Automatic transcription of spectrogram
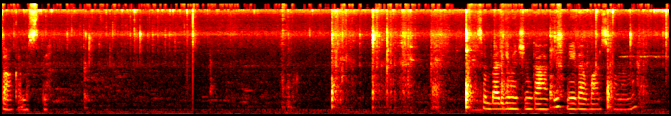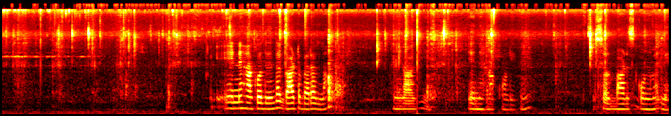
ಸಾಕು ಅನ್ನಿಸ್ತೆ ಸ್ವಲ್ಪ ಬ್ಯಾಡಿಗೆ ಮೆಣಸಿನ್ಕಾಯಿ ಹಾಕಿ ನೀಟಾಗಿ ಬಾಡಿಸ್ಕೊಳ್ಳೋಣ. ಎಣ್ಣೆ ಹಾಕೋದ್ರಿಂದ ಘಾಟ್ ಬರಲ್ಲ. ಹೀಗಾಗಿ ಎಣ್ಣೆ ಹಾಕ್ಕೊಂಡಿದ್ದೀನಿ ಸ್ವಲ್ಪ ಬಾಡಿಸ್ಕೊಂಡ್ಮೇಲೆ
